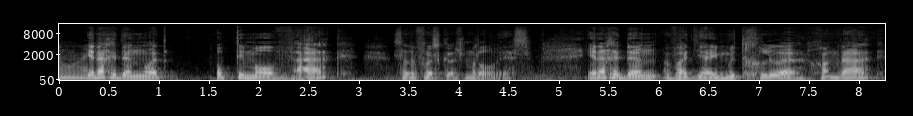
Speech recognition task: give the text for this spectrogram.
Oh, Enige ding wat optimaal werk, sal 'n voorskrifmiddel wees. Enige ding wat jy moet glo gaan werk,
